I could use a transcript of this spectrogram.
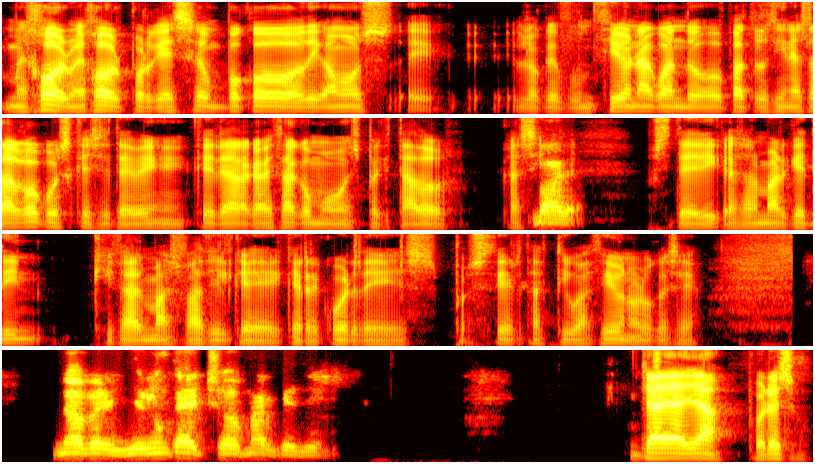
mejor, mejor, porque es un poco, digamos, eh, lo que funciona cuando patrocinas algo, pues que se te quede a la cabeza como espectador, casi. Vale. Pues si te dedicas al marketing, quizás es más fácil que, que recuerdes pues cierta activación o lo que sea. No, pero yo nunca he hecho marketing. Ya, ya, ya, por eso.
